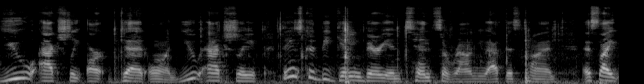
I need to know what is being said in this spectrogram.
you actually are dead on. You actually, things could be getting very intense around you at this time. It's like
